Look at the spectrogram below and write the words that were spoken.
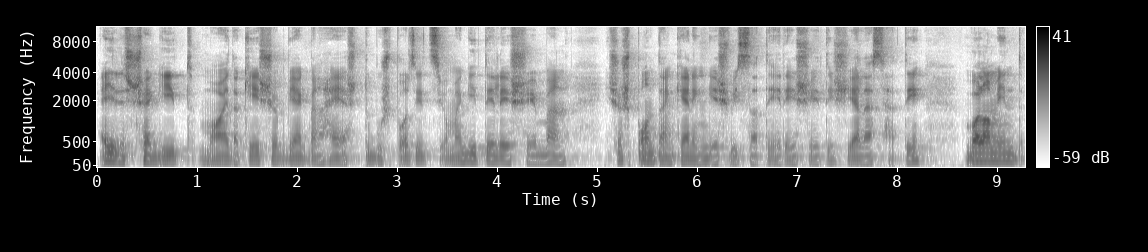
egyrészt segít majd a későbbiekben a helyes tubus pozíció megítélésében, és a spontán keringés visszatérését is jelezheti, valamint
